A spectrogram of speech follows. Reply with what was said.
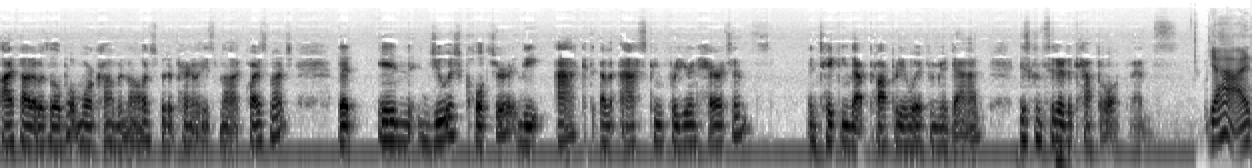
I thought it was a little bit more common knowledge, but apparently it's not quite as much. That in Jewish culture, the act of asking for your inheritance and taking that property away from your dad is considered a capital offense. Yeah, I,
